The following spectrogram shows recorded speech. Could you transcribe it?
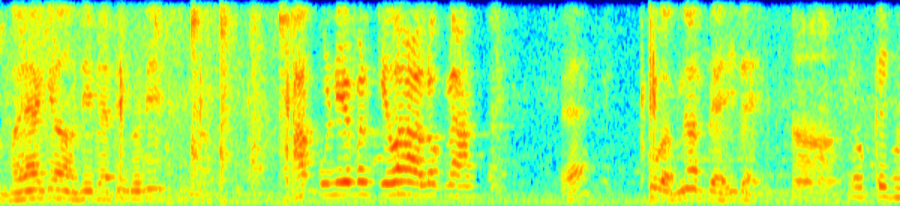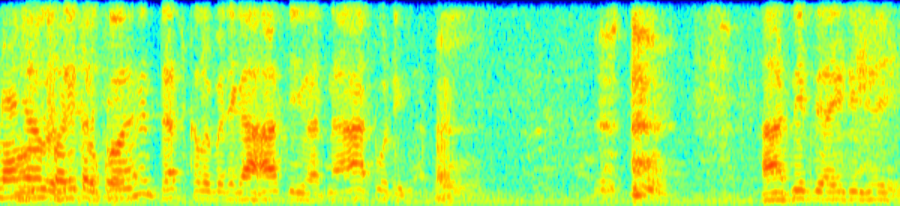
ભણ્યા ક્યાં સુધી બેઠી સુધી આ પુણ્ય પણ કેવા આલોક ના? હે? તું અજ્ઞાન પહેરી જાય. તરત ખબર પડે કે આ સાચી વાત ને આ ખોટી વાત. હમ. હાથની પ્યોરિટી જોઈએ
